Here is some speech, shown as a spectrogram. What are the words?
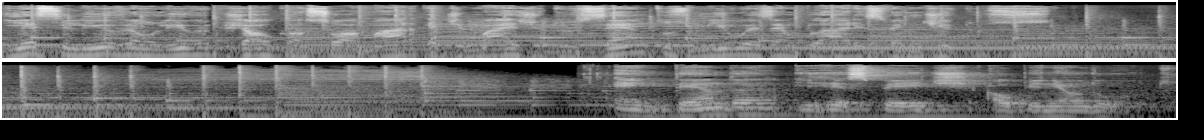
e esse livro é um livro que já alcançou a marca de mais de 200 mil exemplares vendidos. Entenda e respeite a opinião do outro.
